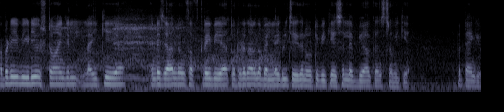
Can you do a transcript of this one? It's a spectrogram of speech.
അപ്പോൾ ഈ വീഡിയോ ഇഷ്ടമായെങ്കിൽ ലൈക്ക് ചെയ്യുക. എന്റെ ചാനൽ ഒന്ന് സബ്സ്ക്രൈബ് ചെയ്യുക. തൊട്ടടുത്ത് നടന്ന ബെല്ലൈക്കിൾ ചെയ്ത് നോട്ടിഫിക്കേഷൻ ലഭ്യമാക്കാൻ ശ്രമിക്കുക. അപ്പോൾ താങ്ക്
